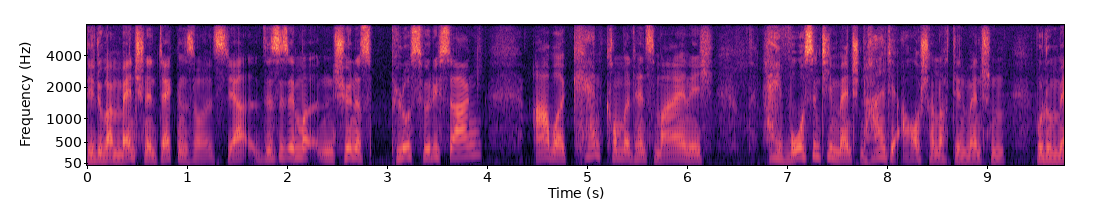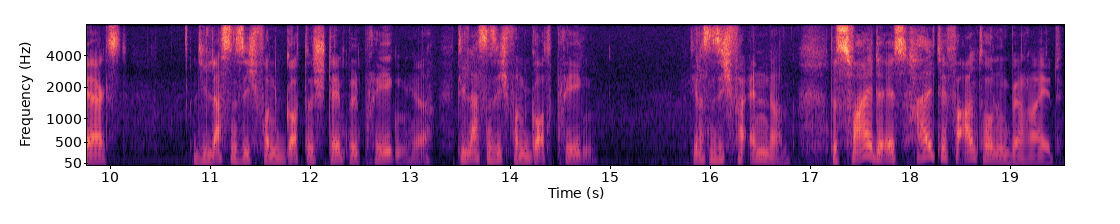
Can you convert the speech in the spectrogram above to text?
die du beim Menschen entdecken sollst. Ja, das ist immer ein schönes Plus, würde ich sagen. Aber Kernkompetenz meine ich, hey, wo sind die Menschen? Halte Ausschau nach den Menschen, wo du merkst, die lassen sich von Gottes Stempel prägen. Ja? Die lassen sich von Gott prägen. Die lassen sich verändern. Das zweite ist, halte Verantwortung bereit.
